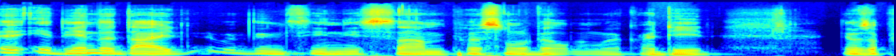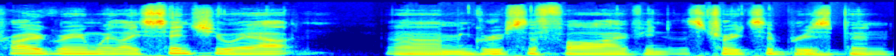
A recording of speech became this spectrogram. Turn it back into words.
at, at the end of the day, in, in this um, personal development work I did, there was a program where they sent you out um, in groups of five into the streets of Brisbane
